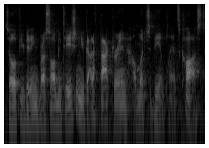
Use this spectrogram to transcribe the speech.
So if you're getting breast augmentation, you've got to factor in how much the implants cost.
